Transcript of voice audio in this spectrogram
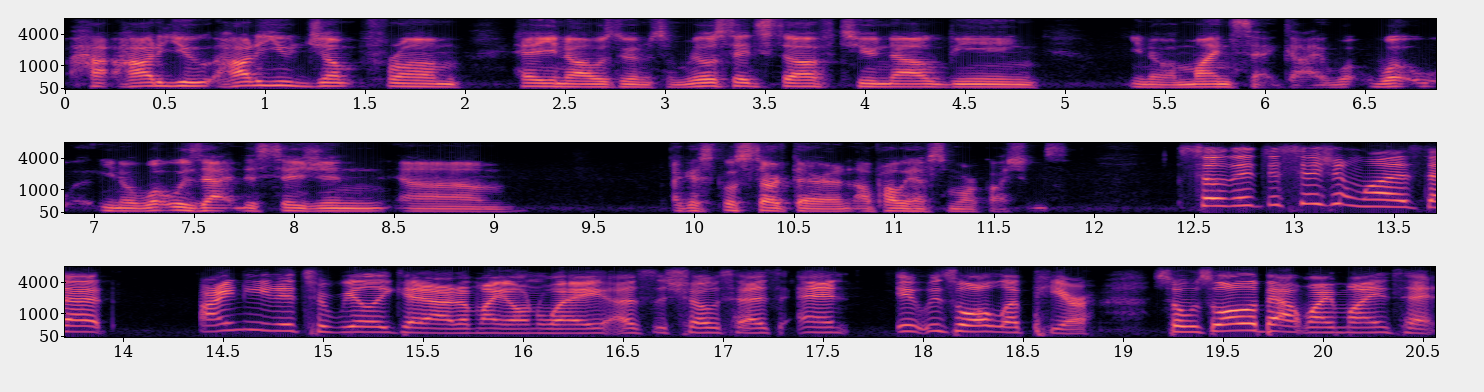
how, how do you how do you jump from hey you know i was doing some real estate stuff to now being you know a mindset guy? What what you know what was that decision? Um i guess let's start there and i'll probably have some more questions. So the decision was that i needed to really get out of my own way as the show says and it was all up here. So it was all about my mindset.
